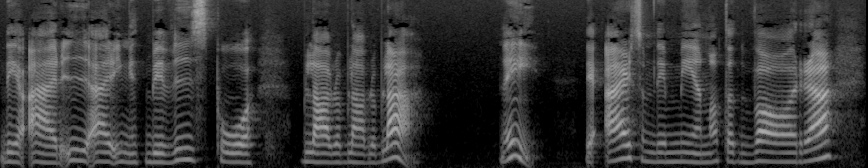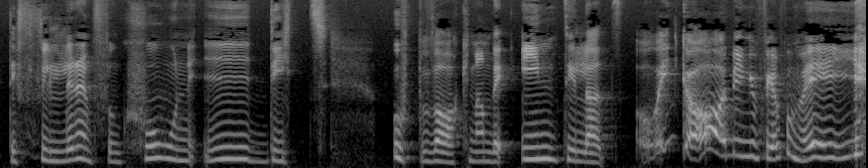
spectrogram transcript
Det jag är i är inget bevis på bla bla bla bla bla. Nej, det är som det är menat att vara. Det fyller en funktion i ditt uppvaknande in till att Oh my god, det är inget fel på mig!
